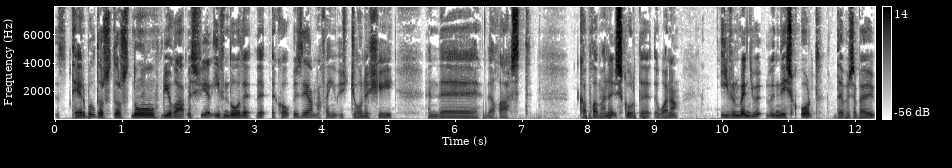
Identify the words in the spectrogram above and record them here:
it's terrible. There's there's no real atmosphere, even though the, the the Kop was there. And I think it was John O'Shea, in the the last couple of minutes scored the, the winner. Even when you when they scored, there was about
